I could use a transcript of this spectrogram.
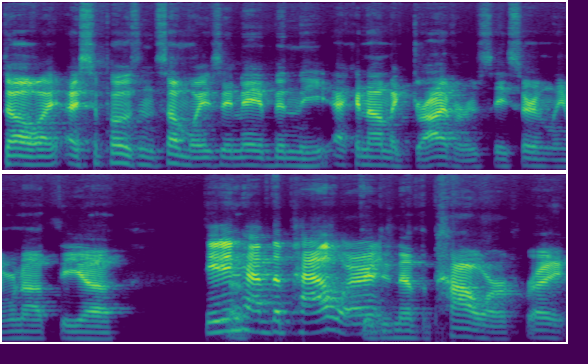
Though I, I suppose in some ways they may have been the economic drivers. They certainly were not the. Uh, They didn't Uh, have the power. they didn't have the power, right?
